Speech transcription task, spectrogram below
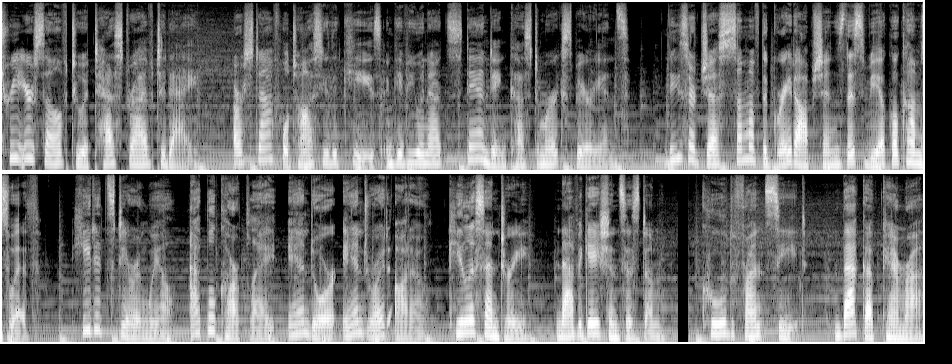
Treat yourself to a test drive today. Our staff will toss you the keys and give you an outstanding customer experience. These are just some of the great options this vehicle comes with. Heated steering wheel, Apple CarPlay and or Android Auto, keyless entry, navigation system, cooled front seat, backup camera,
